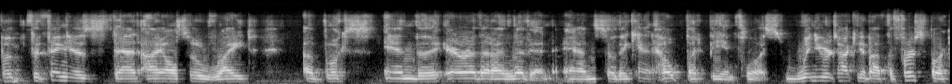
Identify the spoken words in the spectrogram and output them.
But the thing is that I also write uh, books in the era that I live in, and so they can't help but be influenced. When you were talking about the first book,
